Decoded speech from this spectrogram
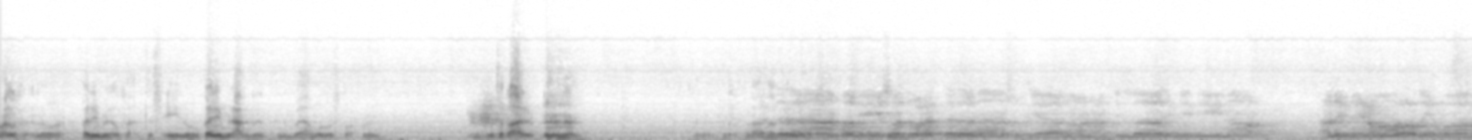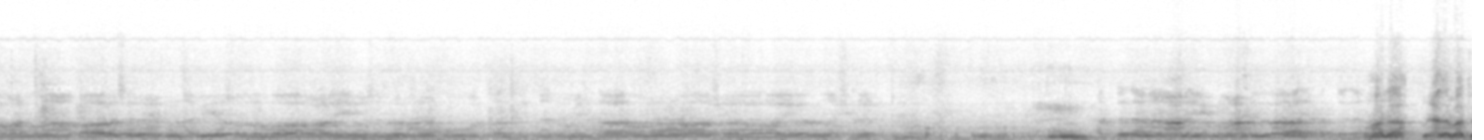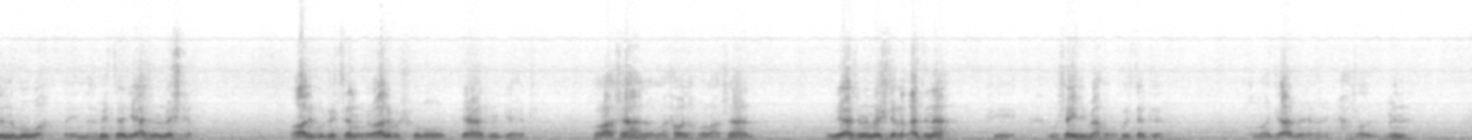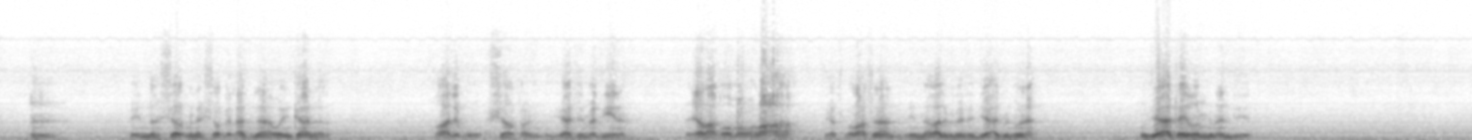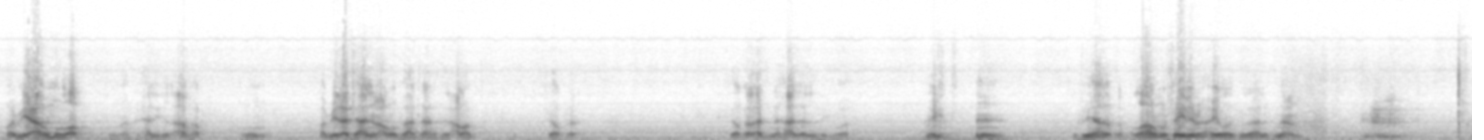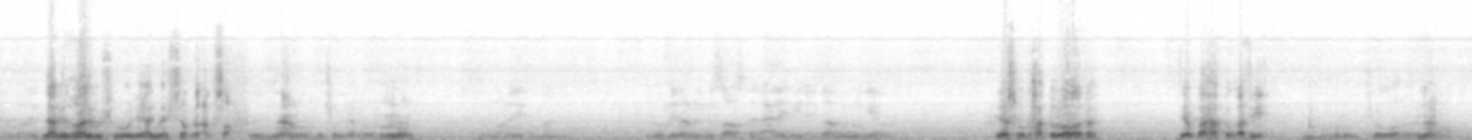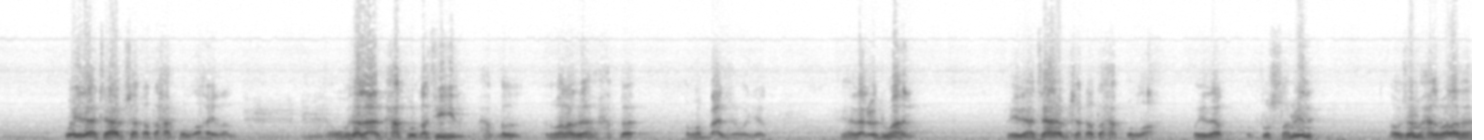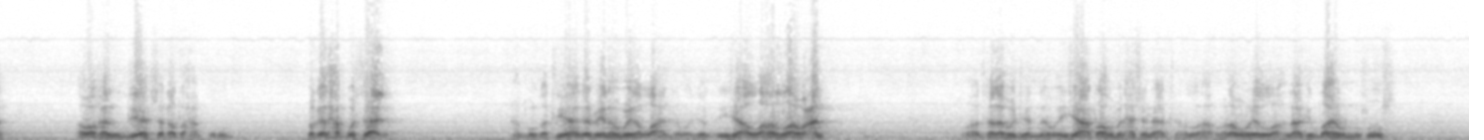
قريب من التسعين وهو قريب من عقد البهام والوسطى. متقارب. نعم. حدثنا قبيصة حدثنا سفيان عن عبد الله بن دينار عن ابن عمر رضي الله عنهما قال سمعت النبي صلى الله عليه وسلم يقول الفتنة من ها هنا وأشار إلى المشرق. حدثنا علي بن عبد الله حدثنا وهذا من علامات النبوة فإن الفتنة جاءت من المشرق. غالب الفتن وغالب الشرور جاءت من جهة خراسان وما حول خراسان وجاءت من المشرق الأدنى في مسيلمة وفتنته وما جاء من حصل منه. فإن الشرق من الشرق الأدنى وإن كان غالب الشرق من جهة المدينة العراق وما وراءها جهة خراسان فإن غالب الفتن جاءت من هناك وجاءت أيضا من عند ربيعة ومضر كما في الحديث الآخر. وهم قبيلتان معروفتان في العرب شرق الشرق الأدنى هذا الذي هو نجد. وفيها ظهر مسيلمة أيضا كذلك نعم. لكن غالب الشرور جاءت من الشرق الأقصى. نعم نعم. من أصيب بالقصاص عليه الإعدام يوم؟ يسقط حق الورثة يبقى حق القتيل. الله نعم. وإذا تاب سقط حق الله أيضا. ومثلا حق القتيل حق الورثة حق الرب عز وجل. في هذا العدوان. فإذا تاب سقط حق الله. وإذا اقتص منه أو سمح الورثة أو أخذوا الدية سقط حقهم بقي الحق الثالث. حق القتيل هذا بينه وبين الله عز وجل. إن شاء الله أرضاه عنه وأدخله الجنة وإن شاء أعطاه من حسنات فالأمر إلى الله. لكن ظاهر النصوص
